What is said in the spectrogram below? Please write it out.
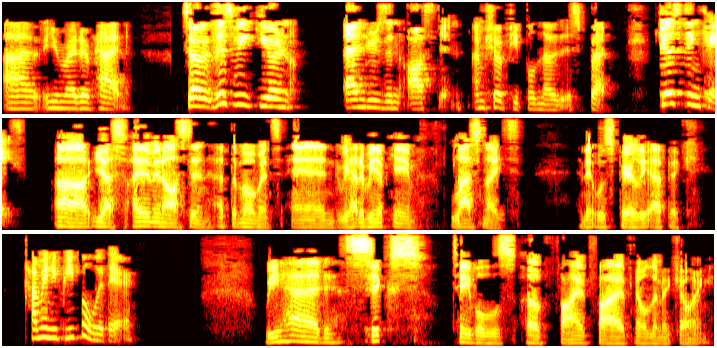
uh, you might have had. So this week you're in Andrew's in Austin. I'm sure people know this, but just in case. Uh, yes, I am in Austin at the moment, and we had a meetup game last night, and it was fairly epic. How many people were there? We had six tables of five five no limit going,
